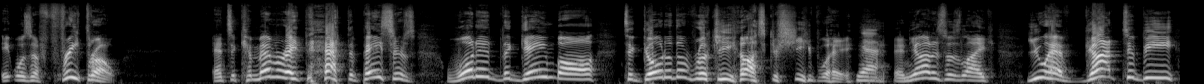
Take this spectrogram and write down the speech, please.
It was a free throw. And to commemorate that, the Pacers wanted the game ball to go to the rookie Oscar Tshiebwe. Yeah. And Giannis was like, You have got to be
